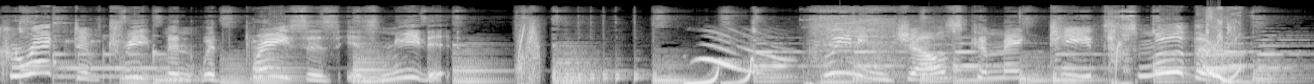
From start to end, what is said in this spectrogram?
Corrective treatment with braces is needed. Cleaning gels can make teeth smoother.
